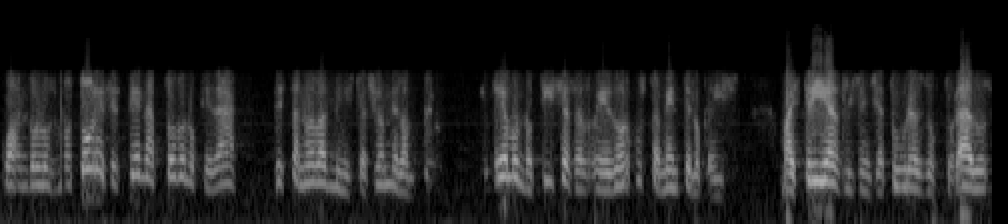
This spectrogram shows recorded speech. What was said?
cuando los motores estén a todo lo que da de esta nueva administración de la tendremos noticias alrededor justamente de lo que dice. Licenciaturas, doctorados,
